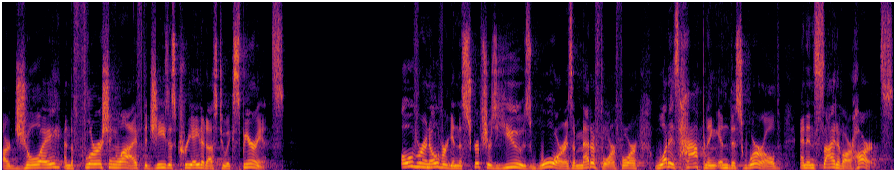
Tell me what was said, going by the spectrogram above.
our joy, and the flourishing life that Jesus created us to experience. Over and over again, the scriptures use war as a metaphor for what is happening in this world and inside of our hearts.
